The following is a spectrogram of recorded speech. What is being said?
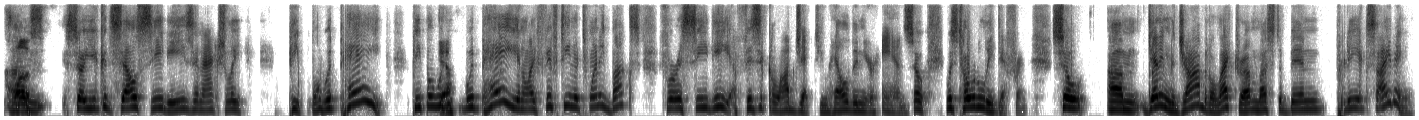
Close. Um, so you could sell CDs and actually people would pay. People would, Yeah. would pay, you know, like 15 or 20 bucks for a CD, a physical object you held in your hand. So it was totally different. So um, getting the job at Elektra must have been pretty exciting.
